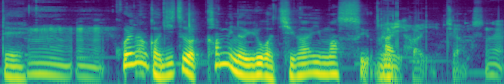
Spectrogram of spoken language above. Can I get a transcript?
てう、んこれなんか実は紙の色が違いますようん。ね。はいはい。違いますね。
